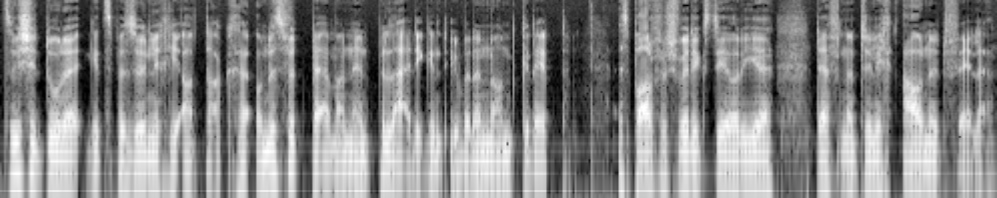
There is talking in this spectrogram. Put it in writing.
Zwischendurch gibt es persönliche Attacken und es wird permanent beleidigend übereinander geredet. Ein paar Verschwörungstheorien dürfen natürlich auch nicht fehlen.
